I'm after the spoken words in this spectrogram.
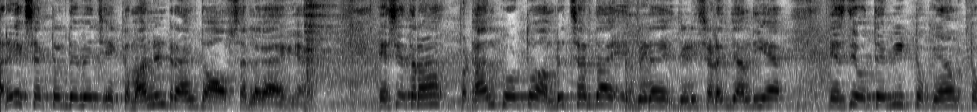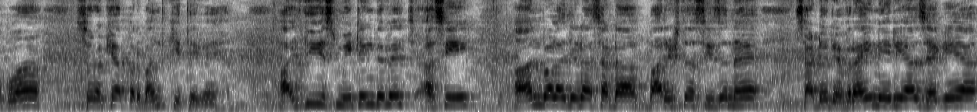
ਹਰੇਕ ਸੈਕਟਰ ਦੇ ਵਿੱਚ ਇੱਕ ਕਮਾਂਡੈਂਟ ਰੈਂਕ ਦਾ ਅਫਸਰ ਲਗਾਇਆ ਗਿਆ ਹੈ। ਇਸੇ ਤਰ੍ਹਾਂ ਪਠਾਨਕੋਟ ਤੋਂ ਅੰਮ੍ਰਿਤਸਰ ਦਾ ਜਿਹੜਾ ਜਿਹੜੀ ਸੜਕ ਜਾਂਦੀ ਹੈ, ਇਸ ਦੇ ਉੱਤੇ ਵੀ ਟੁਕਿਆਂ ਟੁਕਵਾਂ ਸੁਰੱਖਿਆ ਪ੍ਰਬੰਧ ਕੀਤੇ ਗਏ ਹਨ। ਅੱਜ ਦੀ ਇਸ ਮੀਟਿੰਗ ਦੇ ਵਿੱਚ ਅਸੀਂ ਆਉਣ ਵਾਲਾ ਜਿਹੜਾ ਸਾਡਾ ਬਾਰਿਸ਼ ਦਾ ਸੀਜ਼ਨ ਹੈ, ਸਾਡੇ ਰਿਵਰਾਈਨ ਏਰੀਆਜ਼ ਹੈਗੇ ਆ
